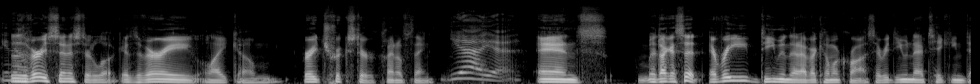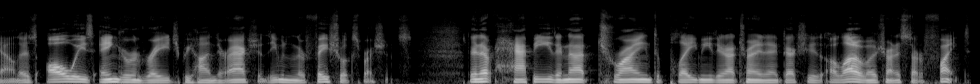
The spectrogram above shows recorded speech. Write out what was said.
You It's a very sinister look. It's a very like um very trickster kind of thing. Yeah, yeah. And but like I said, every demon that I've ever come across, every demon that I've taken down, there's always anger and rage behind their actions, even in their facial expressions. They're not happy. They're not trying to play me. They're not trying to actually. A lot of them are trying to start a fight.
